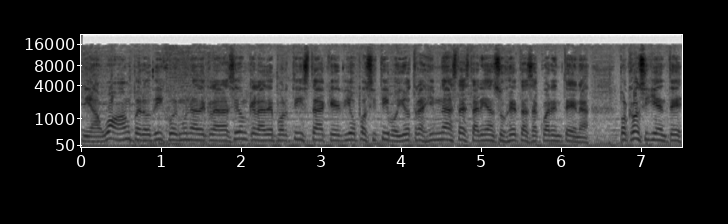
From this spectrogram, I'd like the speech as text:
ni a Wong, pero dijo en una declaración que la deportista que dio positivo y otra gimnasta estarían sujetas a cuarentena. Por consiguiente,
